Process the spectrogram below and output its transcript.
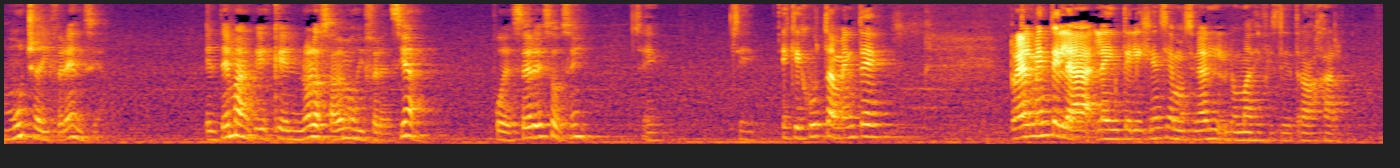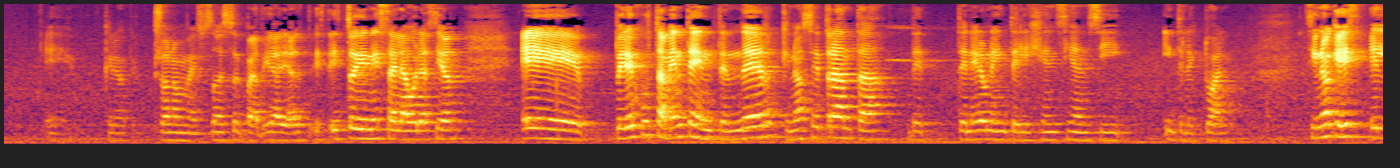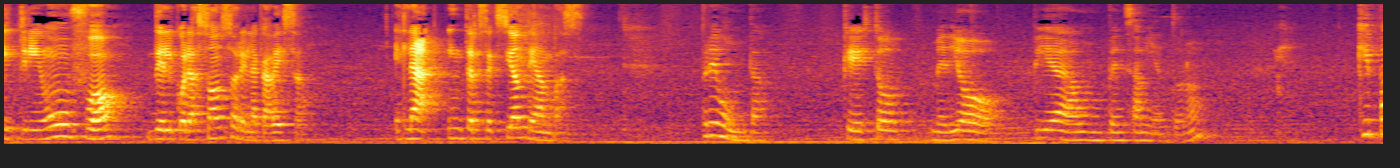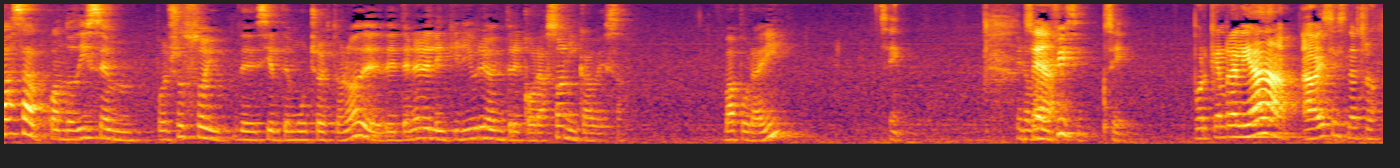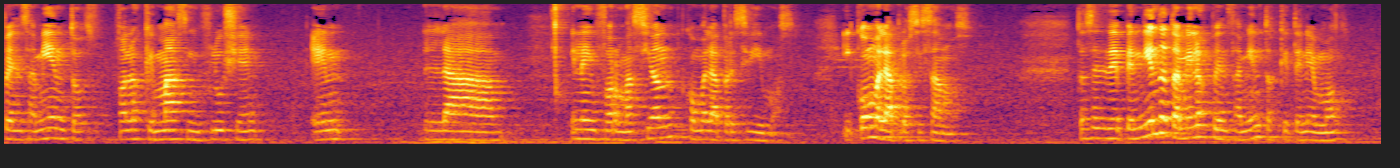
Mucha diferencia. El tema es que no lo sabemos diferenciar. ¿Puede ser eso? Sí. Sí, sí. Es que justamente, realmente la, la inteligencia emocional es lo más difícil de trabajar. Eh, creo que yo no, me, no soy partidaria, est- estoy en esa elaboración. Eh, pero es justamente entender que no se trata de tener una inteligencia en sí intelectual, sino que es el triunfo del corazón sobre la cabeza. Es la intersección de ambas. Pregunta, que esto me dio pie a un pensamiento, ¿no? ¿Qué pasa cuando dicen, pues yo soy de decirte mucho esto, ¿no? De, de tener el equilibrio entre corazón y cabeza. ¿Va por ahí? Sí. Es O sea, más difícil. Sí. Porque en realidad a veces nuestros pensamientos son los que más influyen en la, en la información, cómo la percibimos y cómo la procesamos. Entonces, dependiendo también los pensamientos que tenemos,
